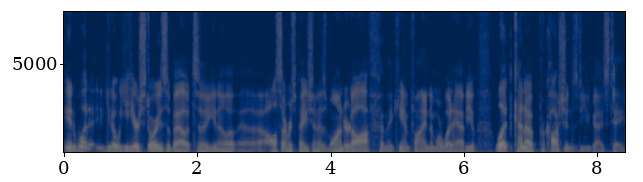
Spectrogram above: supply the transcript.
And what you know, you hear stories about uh, you know, uh, Alzheimer's patient has wandered off and they can't find them or what have you. What kind of precautions do you guys take?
